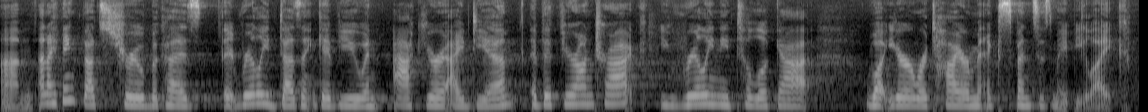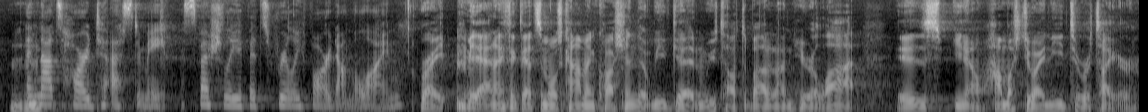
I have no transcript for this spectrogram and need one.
Um, and I think that's true because it really doesn't give you an accurate idea of if you're on track. You really need to look at what your retirement expenses may be like. And that's hard to estimate, especially if it's really far down the line. Right. Yeah, and I think that's the most common question that we get, and we've talked about it on here a lot. Is you know how much do I need to retire,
